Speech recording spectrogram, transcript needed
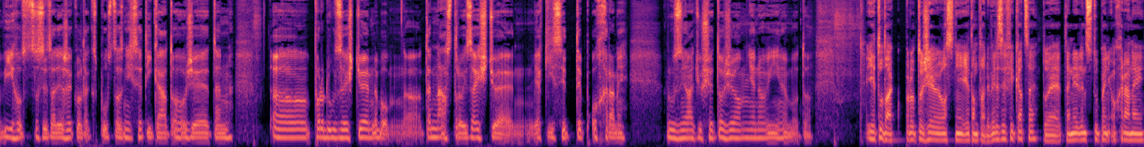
výhod, co si tady řekl, tak spousta z nich se týká toho, že ten uh, produkt zajišťuje, nebo uh, ten nástroj zajišťuje jakýsi typ ochrany. Různě, ať už je to, že jo, měnový, nebo to. Je to tak, protože vlastně je tam ta diverzifikace, to je ten jeden stupeň ochrany,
